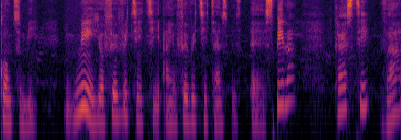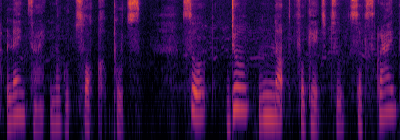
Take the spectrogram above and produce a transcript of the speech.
come to me me your favorite tt and your favorite tea time uh, spiller kirsty valentine no go talk put so do not forget to subscribe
